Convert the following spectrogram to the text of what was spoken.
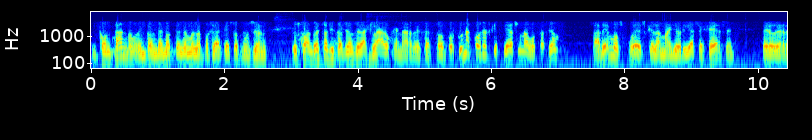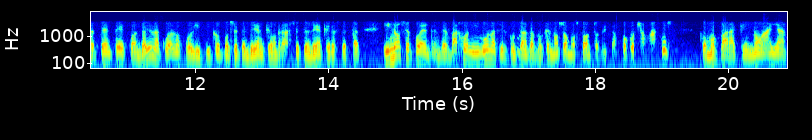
y contando en donde no tenemos la posibilidad de que esto funcione. Entonces, cuando esta situación se da claro que enardece todo, porque una cosa es que pierdas una votación, sabemos pues que la mayoría se ejercen, pero de repente cuando hay un acuerdo político, pues se tendrían que honrar, se tendrían que respetar. Y no se puede entender bajo ninguna circunstancia, porque no somos tontos ni tampoco chamacos, como para que no haya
